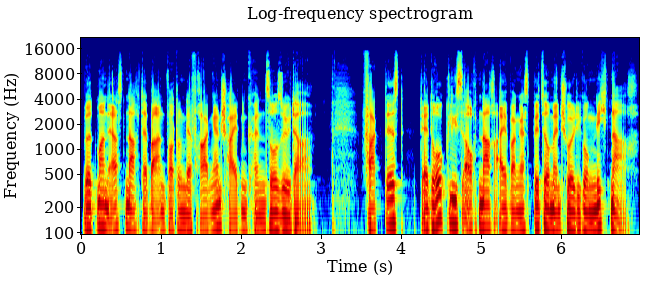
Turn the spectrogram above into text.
wird man erst nach der Beantwortung der Fragen entscheiden können, so Söder. Fakt ist, der Druck ließ auch nach Aiwangers Bitte um Entschuldigung nicht nach.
